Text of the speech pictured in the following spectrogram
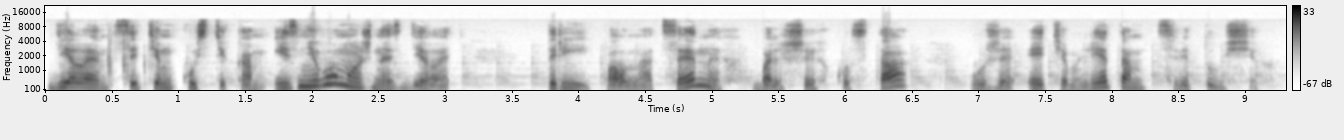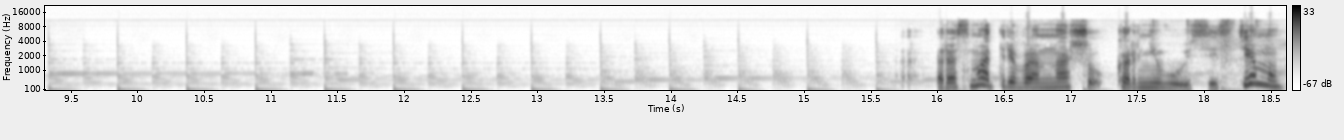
делаем с этим кустиком. Из него можно сделать три полноценных больших куста уже этим летом цветущих. рассматриваем нашу корневую систему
